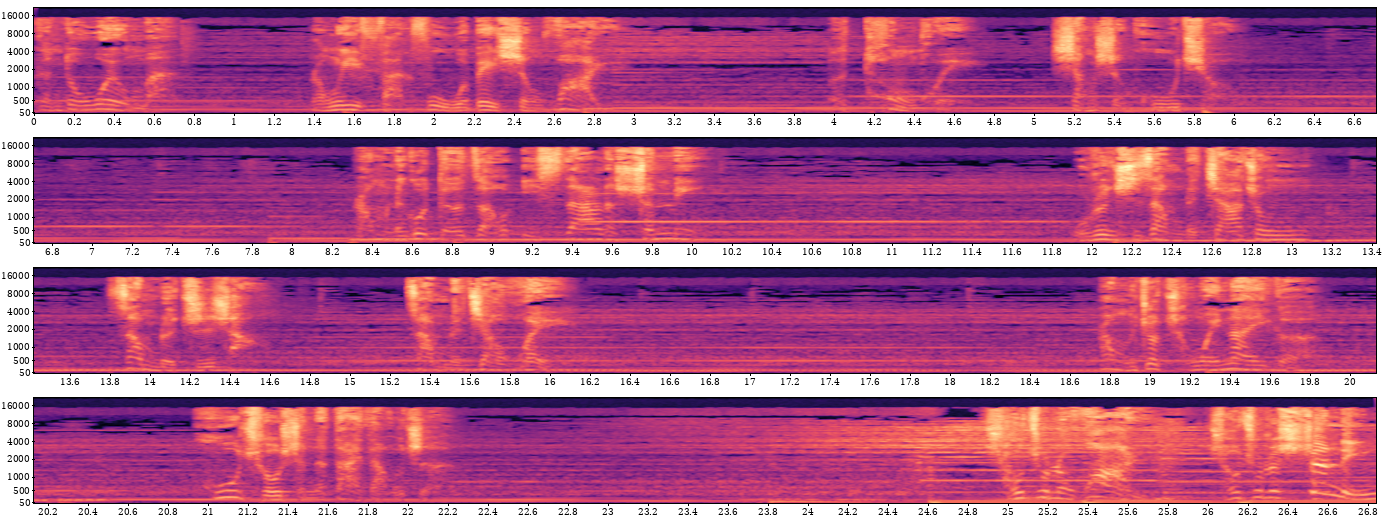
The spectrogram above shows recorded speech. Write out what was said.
更多为我们容易反复违背神话语而痛悔向神呼求，让我们能够得着以斯拉的生命，无论是在我们的家中，在我们的职场，在我们的教会，让我们就成为那一个呼求神的代祷者，求主的话语，求主的圣灵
